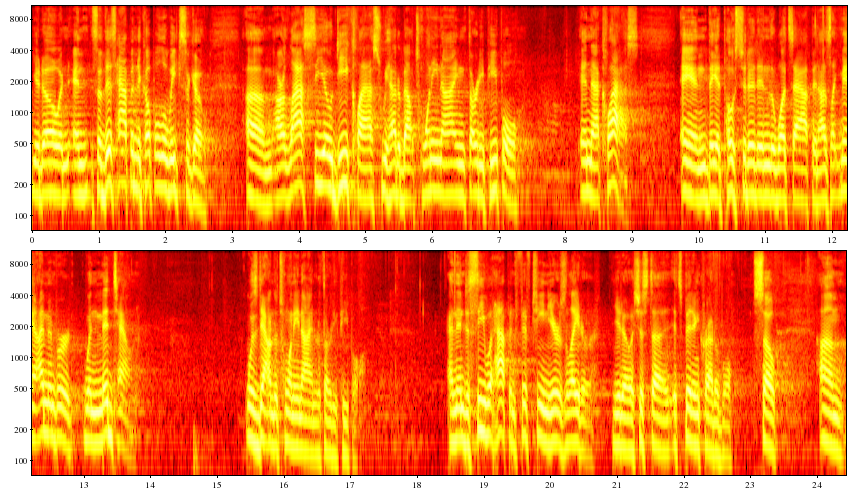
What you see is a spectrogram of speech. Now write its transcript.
you know. And, and so this happened a couple of weeks ago. Um, our last COD class, we had about 29, 30 people in that class. And they had posted it in the WhatsApp. And I was like, man, I remember when Midtown was down to 29 or 30 people. And then to see what happened 15 years later, you know, it's just, uh, it's been incredible. So, um,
